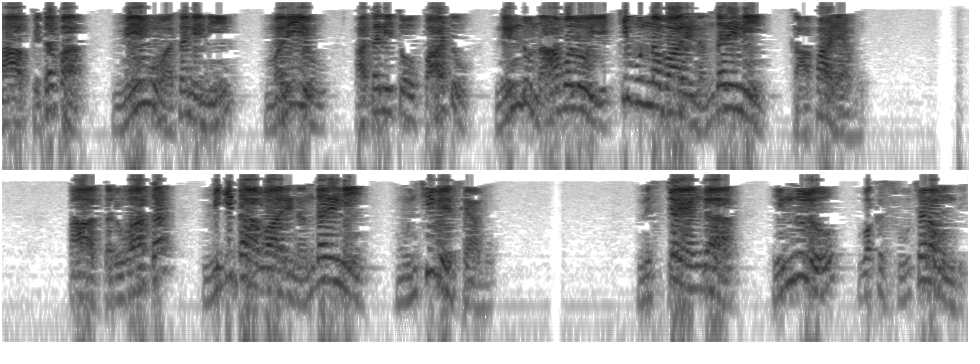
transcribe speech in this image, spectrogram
ఆ పిదప మేము అతనిని మరియు అతనితో పాటు నిండు నావలో ఎక్కి ఉన్న వారినందరినీ కాపాడాము ఆ తరువాత మిగతా వారినందరినీ ముంచివేశాము. నిశ్చయంగా ఇందులో ఒక సూచన ఉంది.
